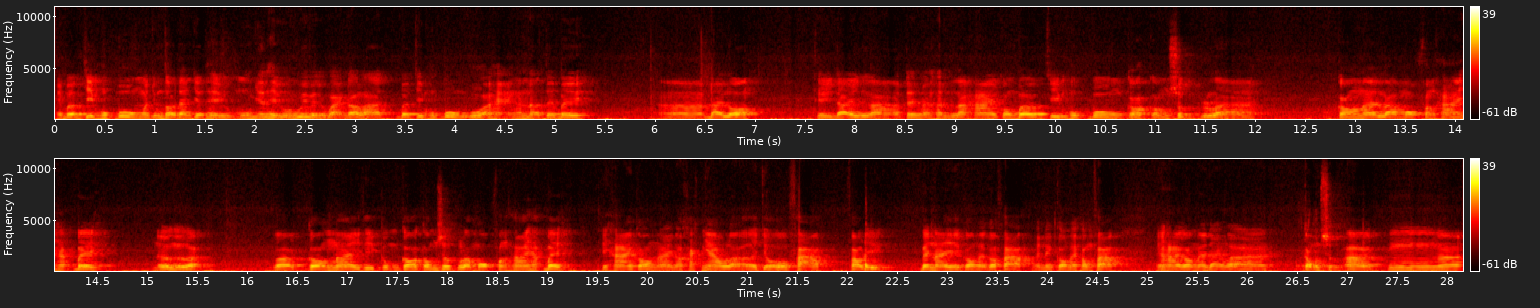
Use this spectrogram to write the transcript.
Thì bơm chìm hút bùn mà chúng tôi đang giới thiệu muốn giới thiệu với quý vị các bạn đó là bơm chìm hút bùn của hãng NTB uh, Đài Loan thì đây là trên màn hình là hai con bơm chìm hút bùn có công suất là con này là 1 phần 2 HP nửa ngựa. Và con này thì cũng có công suất là 1 phần 2 HP thì hai con này nó khác nhau là ở chỗ phao phao điện. Bên này con này có phao bên này con này không phao. Thì hai con này đang là công suất à, ừ, à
